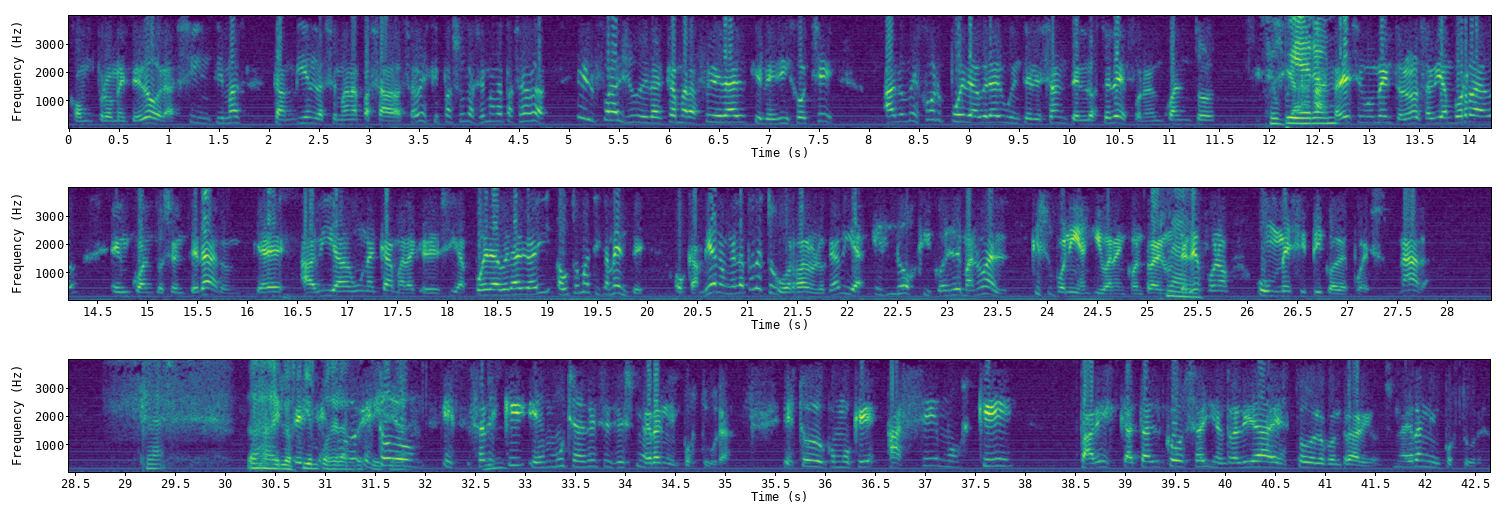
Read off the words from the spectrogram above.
comprometedoras, íntimas, también la semana pasada. ¿Sabes qué pasó la semana pasada? El fallo de la Cámara Federal que les dijo, che, a lo mejor puede haber algo interesante en los teléfonos en cuanto supieron. Hasta ese momento no los habían borrado, en cuanto se enteraron que había una cámara que decía puede haber algo ahí, automáticamente o cambiaron el aparato o borraron lo que había. Es lógico, es de manual. ¿Qué suponían que iban a encontrar en un teléfono un mes y pico después? Nada. Claro. Ay, los tiempos de la justicia. ¿Sabes qué? muchas veces es una gran impostura. Es todo como que hacemos que parezca tal cosa y en realidad es todo lo contrario, es una gran impostura.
